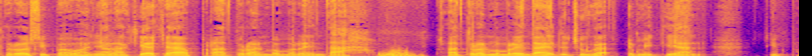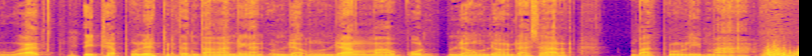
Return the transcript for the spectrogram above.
Terus di bawahnya lagi ada peraturan pemerintah. Peraturan pemerintah itu juga demikian. Dibuat tidak boleh bertentangan dengan undang-undang maupun Undang-Undang Dasar 45.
